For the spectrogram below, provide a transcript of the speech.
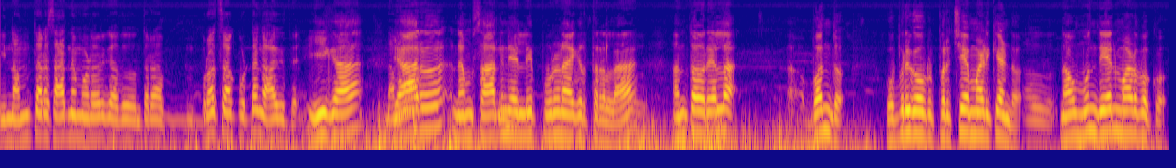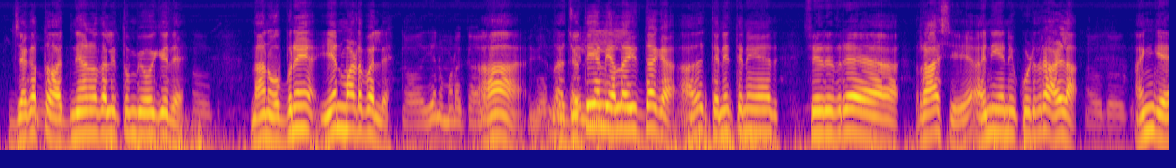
ಈ ನಮ್ಮ ಥರ ಸಾಧನೆ ಮಾಡೋರಿಗೆ ಅದು ಒಂಥರ ಪ್ರೋತ್ಸಾಹ ಕೊಟ್ಟಂಗೆ ಆಗುತ್ತೆ. ಈಗ ಯಾರು ನಮ್ಮ ಸಾಧನೆಯಲ್ಲಿ ಪೂರ್ಣ ಆಗಿರ್ತಾರಲ್ಲ ಅಂಥವರೆಲ್ಲ ಬಂದು ಒಬ್ರಿಗೊಬ್ರು ಪರಿಚಯ ಮಾಡ್ಕೊಂಡು ನಾವು ಮುಂದೆ ಏನು ಮಾಡಬೇಕು? ಜಗತ್ತು ಅಜ್ಞಾನದಲ್ಲಿ ತುಂಬಿ ಹೋಗಿದೆ. ನಾನು ಒಬ್ಬನೇ ಏನು ಮಾಡಬಲ್ಲೆ? ಹಾಂ ಜೊತೆಯಲ್ಲಿ ಎಲ್ಲ ಇದ್ದಾಗ ಅದೇ ತೆನೆ ತೆನೆ ಸೇರಿದ್ರೆ ರಾಶಿ ಹನಿ ಹನಿ ಕುಡಿದ್ರೆ ಹಳ್ಳ. ಹೌದು ಹಂಗೆ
